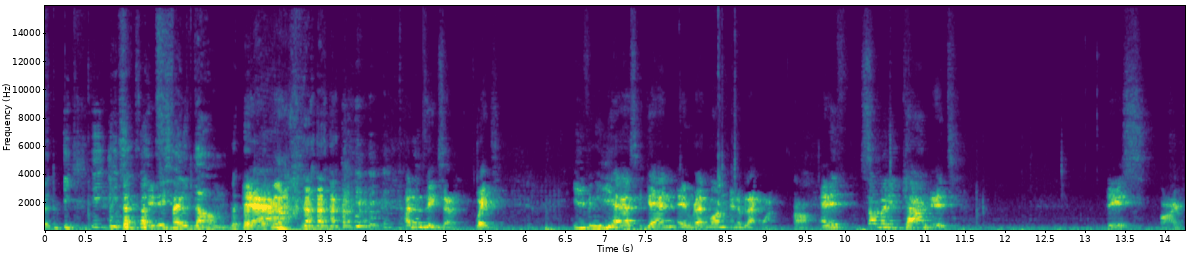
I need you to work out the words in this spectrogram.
But it, it, it, It is- fell down. Yeah. I don't think so. Wait. Even he has again a red one and a black one. Oh. And if somebody counted this part,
